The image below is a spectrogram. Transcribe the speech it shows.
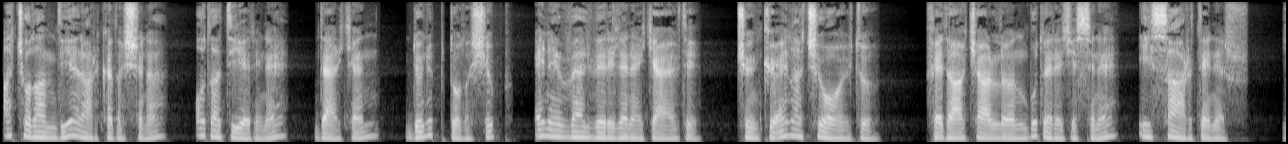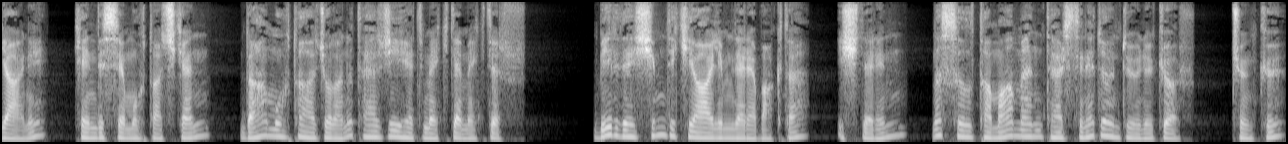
aç olan diğer arkadaşına, o da diğerine derken dönüp dolaşıp en evvel verilene geldi. Çünkü en açı oydu. Fedakarlığın bu derecesine isar denir. Yani kendisi muhtaçken daha muhtaç olanı tercih etmek demektir. Bir de şimdiki alimlere bak da işlerin nasıl tamamen tersine döndüğünü gör. Çünkü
